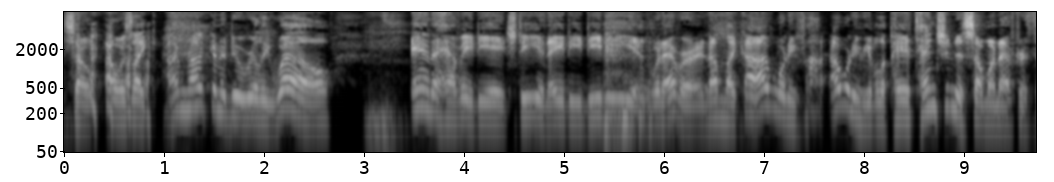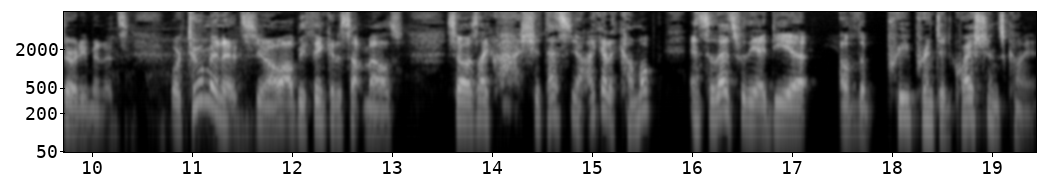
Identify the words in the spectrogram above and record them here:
So I was like, I'm not going to do really well, and I have ADHD and ADDD and whatever. And I'm like, I won't even I won't even be able to pay attention to someone after 30 minutes or two minutes. You know, I'll be thinking of something else. So I was like, ah, shit. That's you know, I got to come up. And so that's where the idea of the pre-printed questions come in.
